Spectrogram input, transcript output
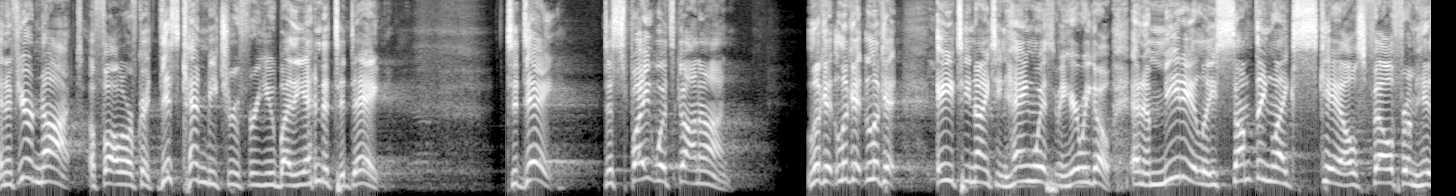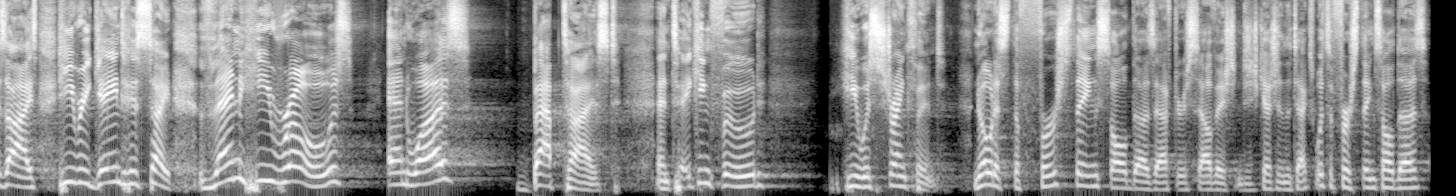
And if you're not a follower of Christ, this can be true for you by the end of today. Today, despite what's gone on, Look at, look at, look at 18, 19. Hang with me. Here we go. And immediately something like scales fell from his eyes. He regained his sight. Then he rose and was baptized. And taking food, he was strengthened. Notice the first thing Saul does after his salvation. Did you catch it in the text? What's the first thing Saul does?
